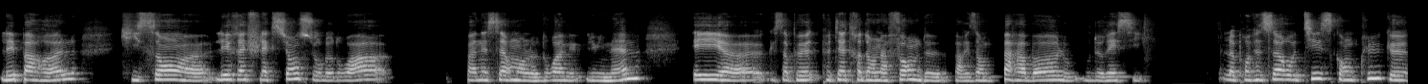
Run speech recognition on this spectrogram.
les paroles qui sont euh, les réflexions sur le droit, pas nécessairement le droit lui-même, et euh, ça peut peut être dans la forme de, par exemple, paraboles ou, de récits. Le professeur Otis conclut que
